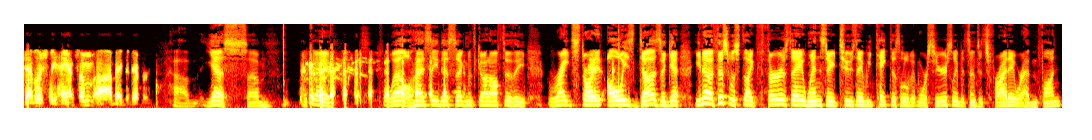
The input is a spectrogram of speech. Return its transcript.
devilishly handsome. Uh, I beg to differ. Um, yes. Um, okay. well, I see this segment's got off to the right start. It always does again. You know, if this was like Thursday, Wednesday, Tuesday, we take this a little bit more seriously. But since it's Friday, we're having fun.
